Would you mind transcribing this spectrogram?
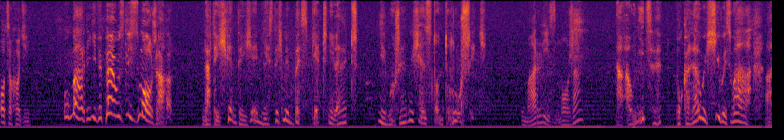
O co chodzi? Umarli i wypełzli z morza! Na tej świętej ziemi jesteśmy bezpieczni, lecz nie możemy się stąd ruszyć. Umarli z morza? Nawałnice pokalały siły zła, a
